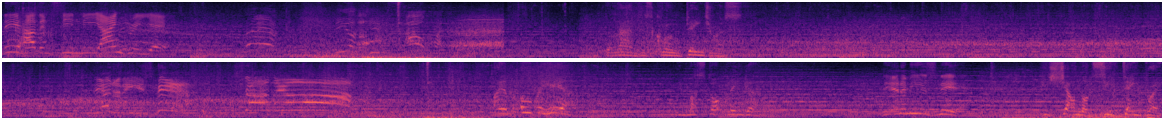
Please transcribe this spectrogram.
They haven't seen me angry yet. The land has grown dangerous. Over here. We must not linger. The enemy is near. He shall not see daybreak.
